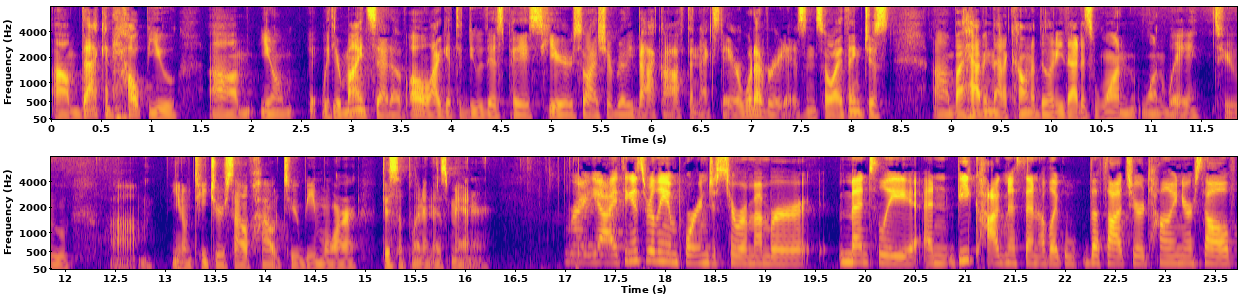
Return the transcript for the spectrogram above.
um, that can help you, um, you know, with your mindset of, oh, I get to do this pace here, so I should really back off the next day or whatever it is. And so I think just um, by having that accountability, that is one one way to um, you know teach yourself how to be more disciplined in this manner Right. Yeah. I think it's really important just to remember mentally and be cognizant of like the thoughts you're telling yourself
